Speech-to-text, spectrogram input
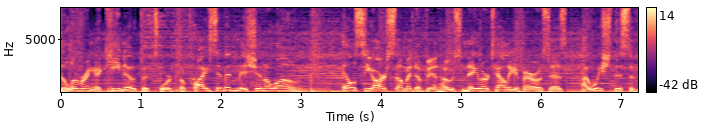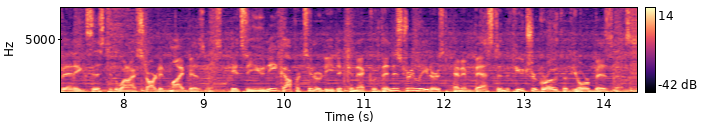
delivering a keynote that's worth the price of admission alone. LCR Summit event host Naylor Taliaferro says, I wish this event existed when I started my business. It's a unique opportunity to connect with industry leaders and invest in the future growth of your business.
